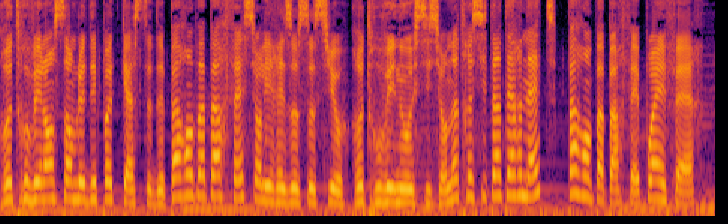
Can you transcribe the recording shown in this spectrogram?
Retrouvez l'ensemble des podcasts de Parents pas parfaits sur les réseaux sociaux. Retrouvez-nous aussi sur notre site internet parentspaparfaits.fr.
